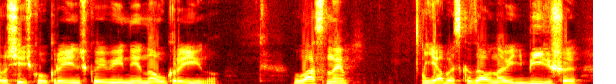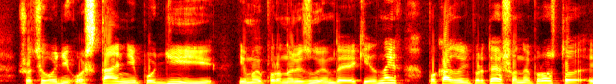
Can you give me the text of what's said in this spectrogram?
російсько-української війни на Україну. Власне, я би сказав навіть більше, що сьогодні останні події, і ми проаналізуємо деякі з них, показують про те, що не просто е,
